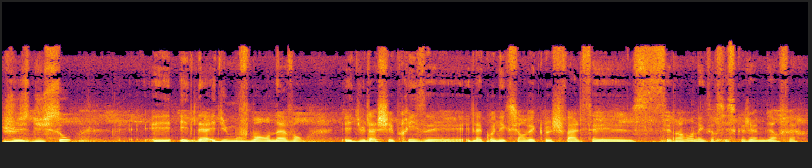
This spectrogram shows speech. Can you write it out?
juste du saut et, du mouvement en avant et du lâcher prise et, de la connexion avec le cheval. C'est vraiment un exercice que j'aime bien faire.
